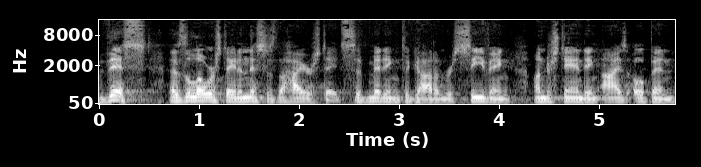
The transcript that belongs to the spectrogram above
this as the lower state and this as the higher state, submitting to God and receiving, understanding, eyes open,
